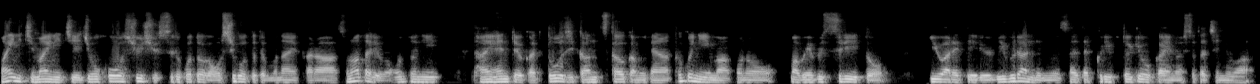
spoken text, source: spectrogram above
毎日毎日情報を収集することがお仕事でもないから、そのあたりは本当に大変というか、どう時間使うかみたいな、特に今、この、まあ、Web3 と言われているリブランディングされたクリプト業界の人たちには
